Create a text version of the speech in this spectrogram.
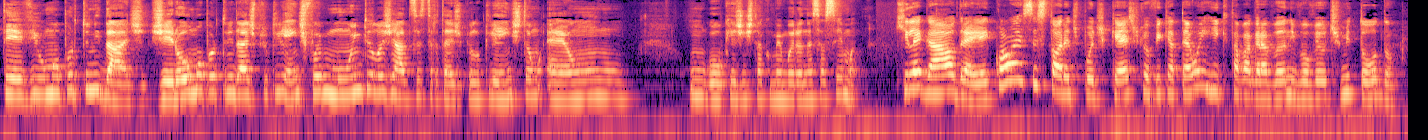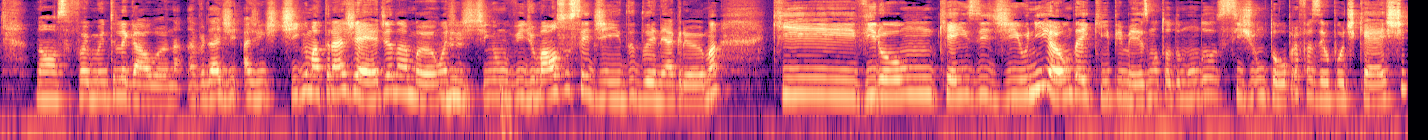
teve uma oportunidade, gerou uma oportunidade para o cliente. Foi muito elogiada essa estratégia pelo cliente. Então é um, um gol que a gente está comemorando essa semana. Que legal, Andréia. E qual é essa história de podcast que eu vi que até o Henrique estava gravando e envolveu o time todo? Nossa, foi muito legal, Ana. Na verdade, a gente tinha uma tragédia na mão, a gente uhum. tinha um vídeo mal sucedido do Enneagrama que virou um case de união da equipe mesmo. Todo mundo se juntou para fazer o podcast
